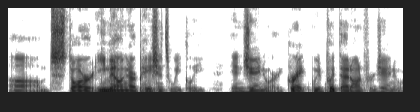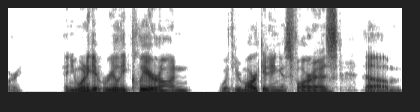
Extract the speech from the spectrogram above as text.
um, start emailing our patients weekly in January. Great. We'd put that on for January. And you want to get really clear on with your marketing as far as um,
